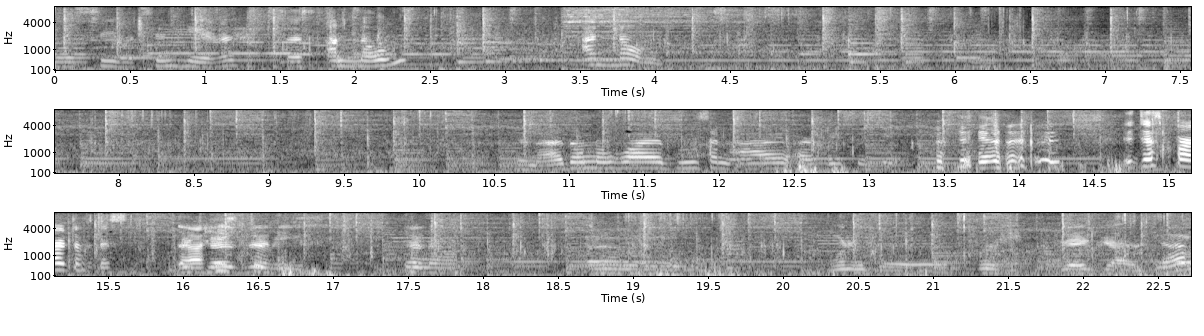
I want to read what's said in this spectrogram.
We'll see what's in here. Says unknown. Unknown. And I don't know why Bruce and I are visiting. it's just part of this, the Because history, you know. Uh, one of the first graveyards Yep.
